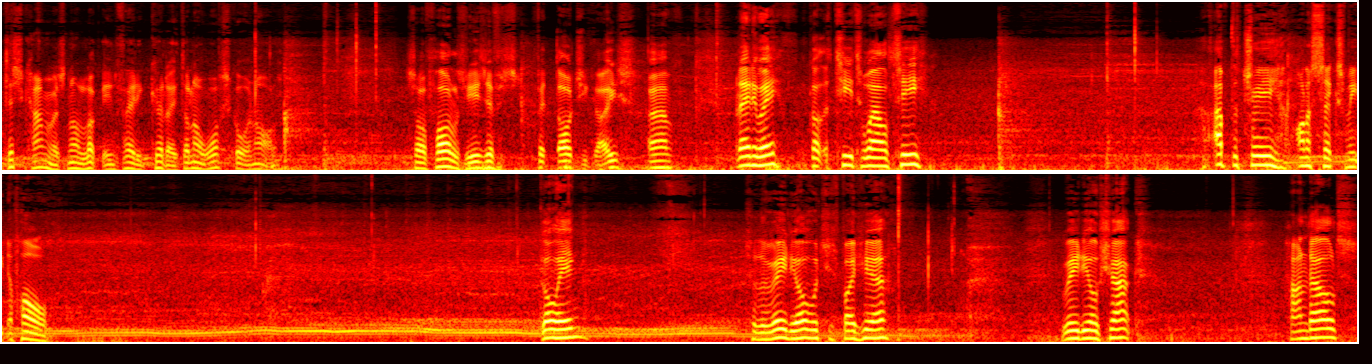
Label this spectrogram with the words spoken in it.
This camera's not looking very good. I don't know what's going on. So apologies if it's a bit dodgy, guys. Um, but anyway, got the T2LT up the tree on a six meter pole. Going to the radio, which is by here. Radio Shack. Handheld.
